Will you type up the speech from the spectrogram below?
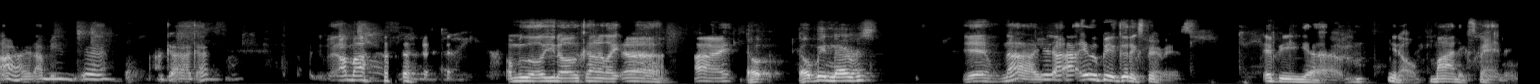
all right. I mean, yeah, I got, I got. I'm, a, I'm a little, you know, kind of like, uh, all right. Don't, don't be nervous. Yeah, nah, it would be a good experience. It'd be, uh, you know, mind expanding.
